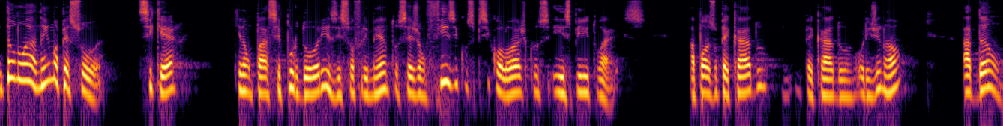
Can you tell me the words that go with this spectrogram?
Então não há nenhuma pessoa sequer que não passe por dores e sofrimentos, sejam físicos, psicológicos e espirituais. Após o pecado, pecado original, Adão,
